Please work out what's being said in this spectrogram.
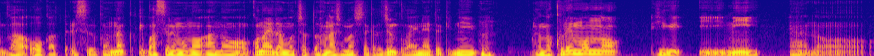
が多かったりするからなんか忘れ物あのこの間もちょっと話しましたけど淳君がいない時に、ん。あのクレモンの日にあの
